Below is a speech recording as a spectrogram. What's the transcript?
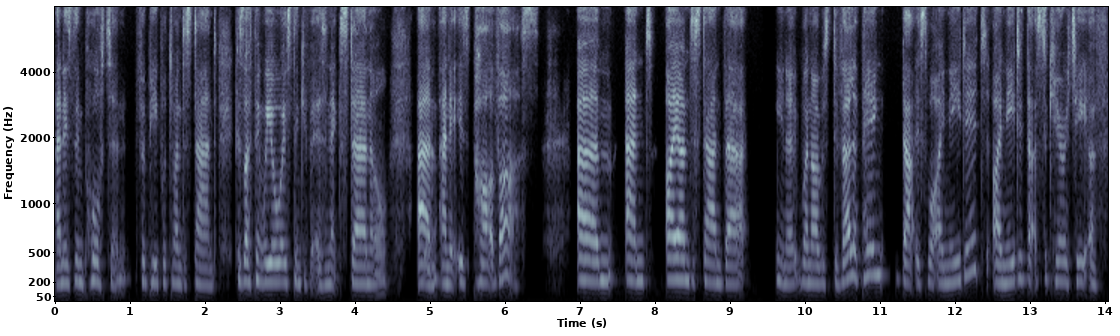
and is important for people to understand because I think we always think of it as an external um, yeah. and it is part of us. Um, and I understand that, you know, when I was developing, that is what I needed. I needed that security of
